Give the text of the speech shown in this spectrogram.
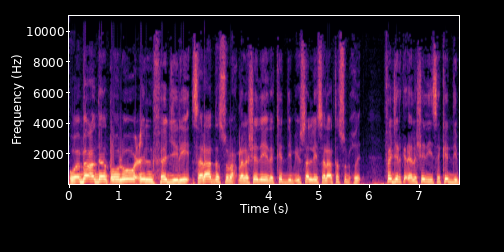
wa bacda طuluuci اlfajri salaada subax dhalashadeeda kadib yusalii salaata subxi fajarka dhalashadiisa kadib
